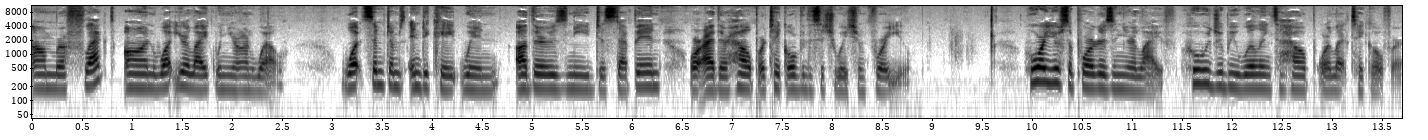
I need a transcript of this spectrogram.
Um, reflect on what you're like when you're unwell. What symptoms indicate when others need to step in or either help or take over the situation for you? Who are your supporters in your life? Who would you be willing to help or let take over?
